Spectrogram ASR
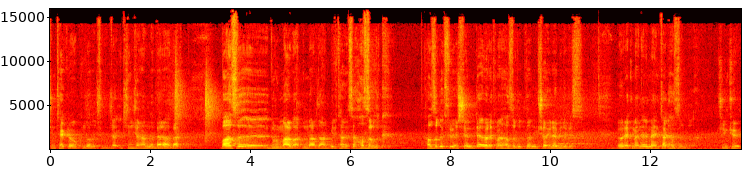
Şimdi tekrar okullar açılacak. İkinci dönemle beraber bazı e, durumlar var. Bunlardan bir tanesi hazırlık. Hazırlık süreçlerinde öğretmen hazırlıklarını üçe ayırabiliriz. Öğretmenlerin mental hazırlığı. Çünkü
